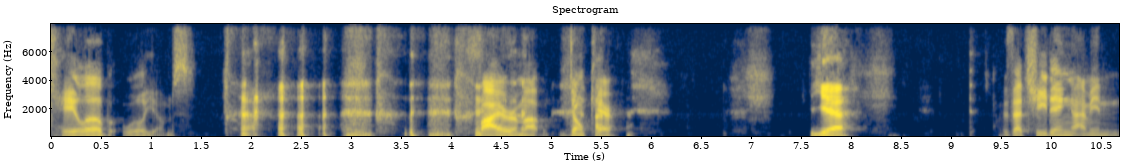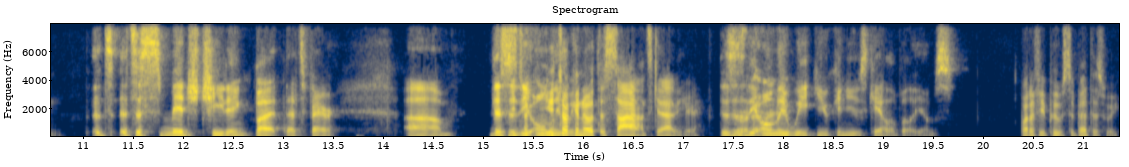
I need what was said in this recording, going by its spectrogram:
Caleb Williams. Fire him up. Don't care. yeah, Is that cheating? I mean, it's it's a smidge cheating, but that's fair. Um, this is the took, only you took week, an oath of silence. Get out of here. this is the only week you can use Caleb Williams. What if he poops to bed this week?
